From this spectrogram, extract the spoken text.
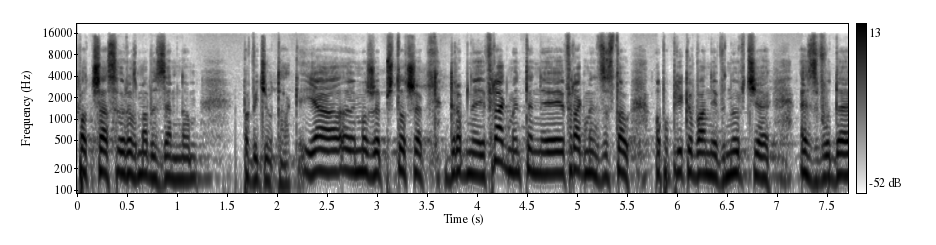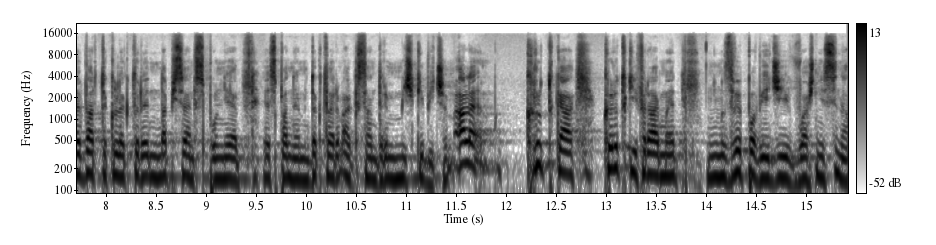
podczas rozmowy ze mną powiedział tak. Ja może przytoczę drobny fragment. Ten fragment został opublikowany w nurcie SWD w artykule, który napisałem wspólnie z panem doktorem Aleksandrem Miśkiewiczem, ale krótka, krótki fragment z wypowiedzi właśnie syna,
